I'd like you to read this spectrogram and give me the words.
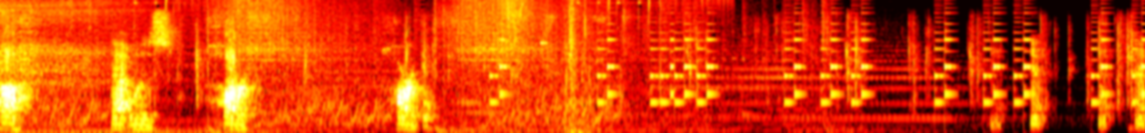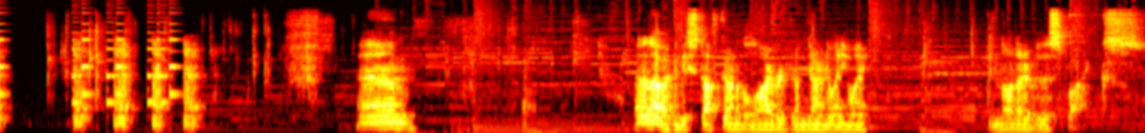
Ah, oh, that was hor horrible. Um, I don't know if I can be stuffed going to the library, but I'm going to anyway. Not over the spikes.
